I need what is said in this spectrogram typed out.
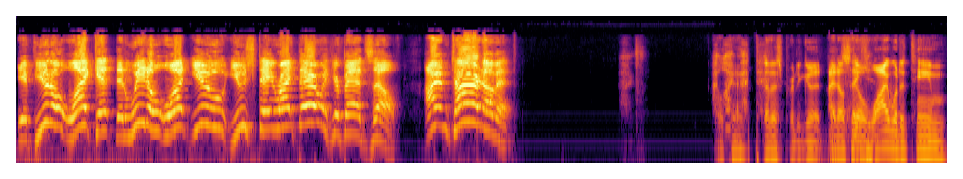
If you don't like it, then we don't want you. You stay right there with your bad self. I am tired of it. I like that. That is pretty good. I don't still, think- Why would a team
